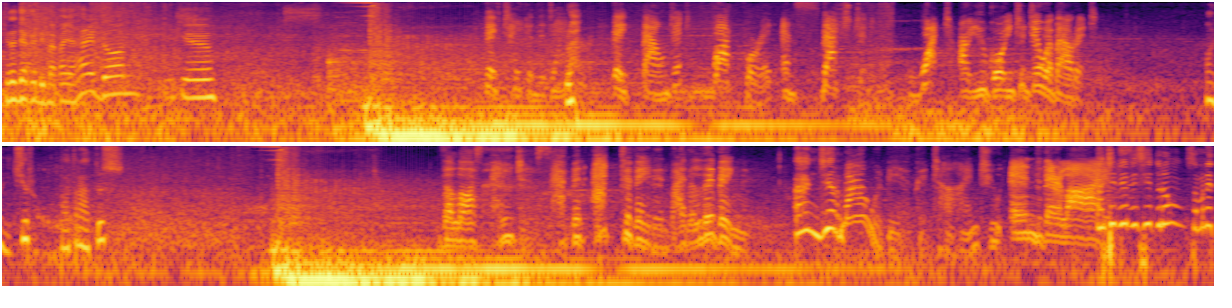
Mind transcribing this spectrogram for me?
kita jaga di map aja. Hai Don. Thank you. They've taken the dagger. They found it, fought for it, and snatched it. What are you going to do about it? Anjir, 400. The lost pages have been activated by the living. Anjir. Now would be a good time to end their lives. Anjir dia di situ dong, semenit.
